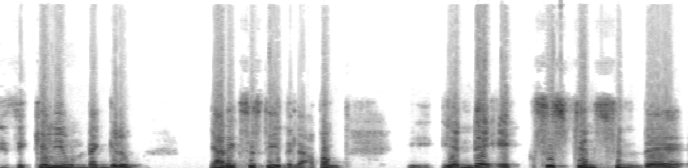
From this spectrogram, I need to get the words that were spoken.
ഫിസിക്കലി ഉണ്ടെങ്കിലും ഞാൻ എക്സിസ്റ്റ് ചെയ്യുന്നില്ല. അപ്പം എന്റെ എക്സിസ്റ്റൻസിന്റെ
